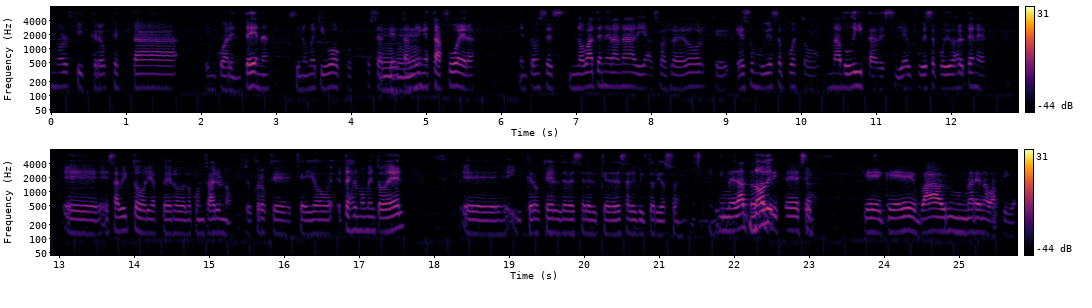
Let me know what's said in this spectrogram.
Murphy creo que está en cuarentena, si no me equivoco, o sea que él también está afuera, entonces no va a tener a nadie a su alrededor, que eso me hubiese puesto una dudita de si él hubiese podido retener eh, esa victoria, pero de lo contrario no, yo creo que, que yo, este es el momento de él, eh, y creo que él debe ser el que debe salir victorioso. en- Y me da tanta No di- tristeza sí. que, que va a una arena vacía.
